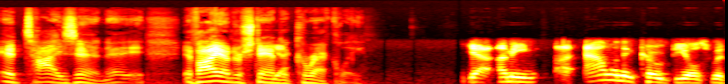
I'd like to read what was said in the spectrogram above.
it ties in, eh, if I understand it correctly. Yeah, I mean, uh, Allen and Co. deals with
